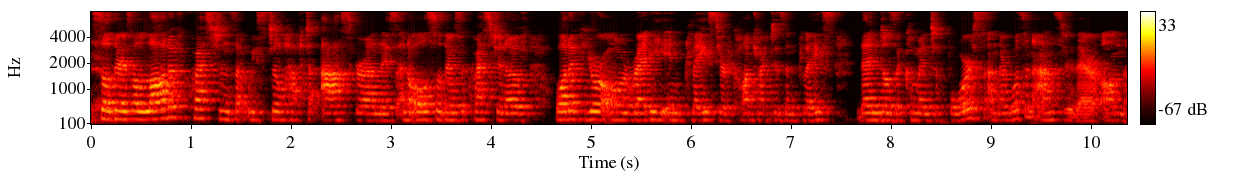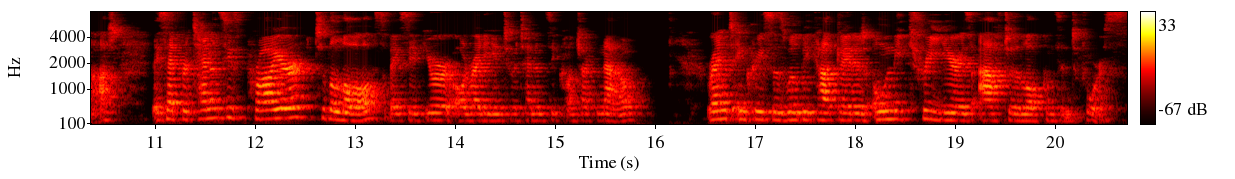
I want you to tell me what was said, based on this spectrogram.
yeah. so there's a lot of questions that we still have to ask around this and also there's a question of what if you're already in place your contract is in place then does it come into force and there was an answer there on that they said for tenancies prior to the law so basically if you're already into a tenancy contract now rent increases will be calculated only three years after the law comes into force.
